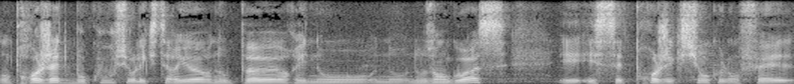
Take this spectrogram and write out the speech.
on, projette beaucoup sur l'extérieur nos peurs et nos, nos- angoisses. Et, et cette projection que l'on fait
